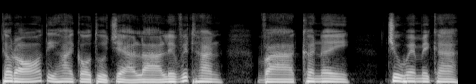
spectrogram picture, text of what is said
Theo đó thì hai cầu thủ trẻ là Levitt Han và Kane Chuemeka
